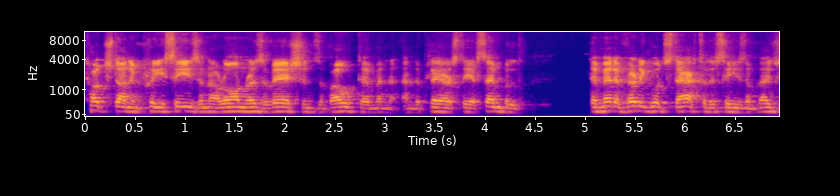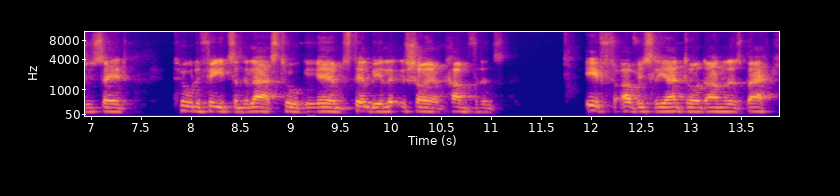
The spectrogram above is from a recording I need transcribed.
touched on in pre season our own reservations about them and, and the players they assembled. They made a very good start to the season. But as you said, two defeats in the last two games, still be a little shy on confidence if obviously Anto O'Donnell is back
